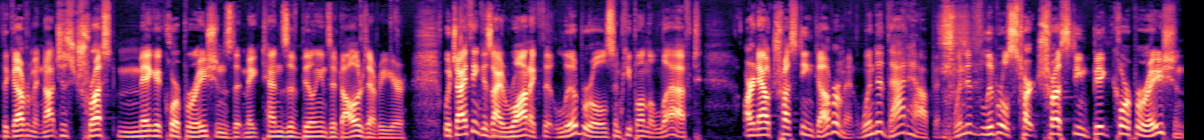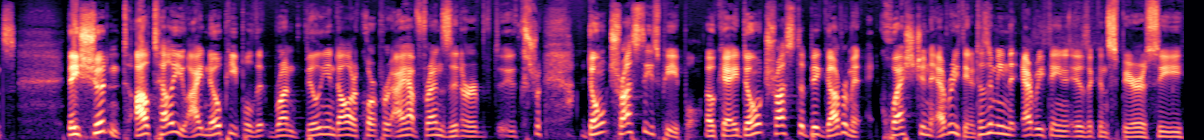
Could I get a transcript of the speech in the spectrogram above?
the government, not just trust mega corporations that make tens of billions of dollars every year, which I think is ironic that liberals and people on the left are now trusting government. When did that happen? When did liberals start trusting big corporations? They shouldn't. I'll tell you, I know people that run billion dollar corporate. I have friends that are. Don't trust these people. Okay, don't trust the big government. Question everything. It doesn't mean that everything is a conspiracy.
